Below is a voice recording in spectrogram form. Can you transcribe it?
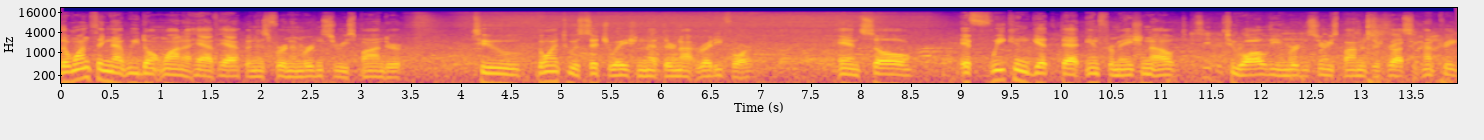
The one thing that we don't want to have happen is for an emergency responder to go into a situation that they're not ready for. And so if we can get that information out to all the emergency responders across the country,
